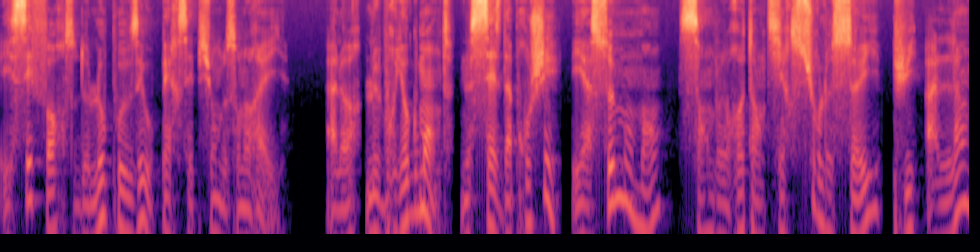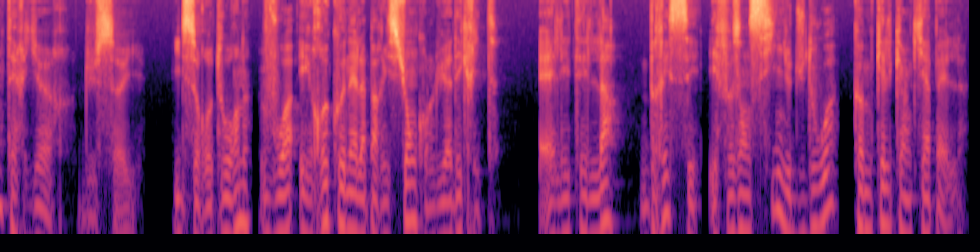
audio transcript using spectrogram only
et s'efforce de l'opposer aux perceptions de son oreille. Alors le bruit augmente, ne cesse d'approcher, et à ce moment semble retentir sur le seuil, puis à l'intérieur du seuil. Il se retourne, voit et reconnaît l'apparition qu'on lui a décrite. Elle était là, dressée et faisant signe du doigt comme quelqu'un qui appelle.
